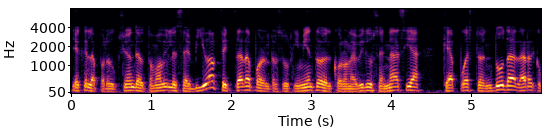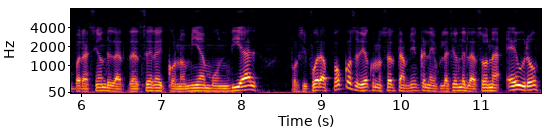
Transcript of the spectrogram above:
ya que la producción de automóviles se vio afectada por el resurgimiento del coronavirus en Asia, que ha puesto en duda la recuperación de la tercera economía mundial. Por si fuera poco, se dio a conocer también que la inflación de la zona euro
